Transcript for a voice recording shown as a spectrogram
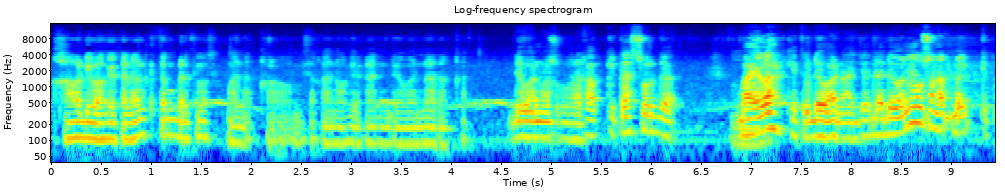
Kalau diwakilkan dewan kita berarti masuk mana? Kalau misalkan wakilkan dewan neraka. Dewan masuk neraka kita surga. Baiklah gitu. Dewan aja. Dan dewan lu sangat baik gitu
